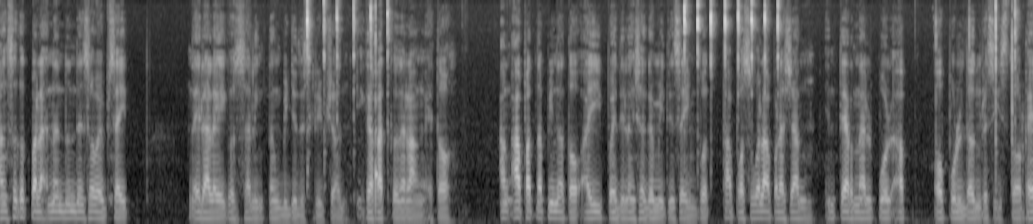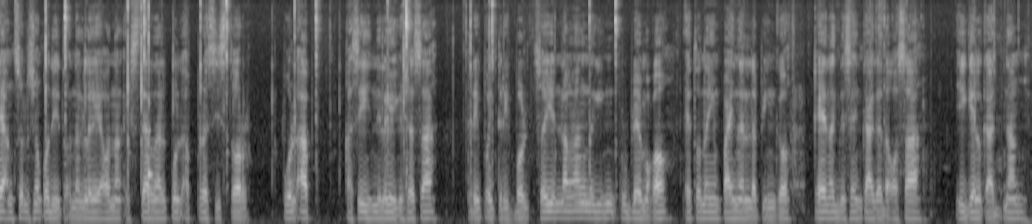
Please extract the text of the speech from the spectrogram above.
Ang sagot pala, nandun din sa website na ilalagay ko sa link ng video description. Ikakat ko na lang ito. Ang apat na pin na to ay pwede lang siya gamitin sa input. Tapos wala pala siyang internal pull up o pull down resistor. Kaya ang solusyon ko dito, naglagay ako ng external pull up resistor, pull up kasi nilagay ko siya sa 3.3 volt. So yun lang ang naging problema ko. Ito na yung final laping ko. Kaya nag-design kagad ako sa Eagle CAD ng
